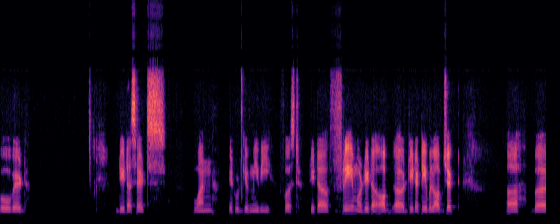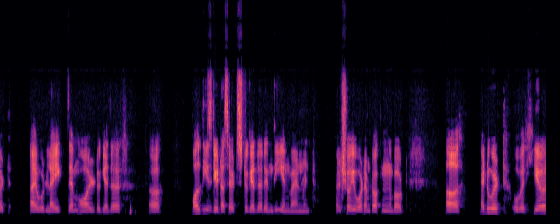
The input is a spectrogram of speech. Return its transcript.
COVID datasets one, it would give me the first data frame or data uh, data table object. Uh, but I would like them all together, uh, all these data sets together in the environment. I'll show you what I'm talking about. Uh, I do it over here.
